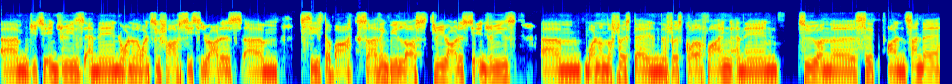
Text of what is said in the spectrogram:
um, due to injuries, and then one of the 125 CC riders um, seized a bike. So I think we lost three riders to injuries, um, one on the first day in the first qualifying, and then two on the six, on Sunday,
